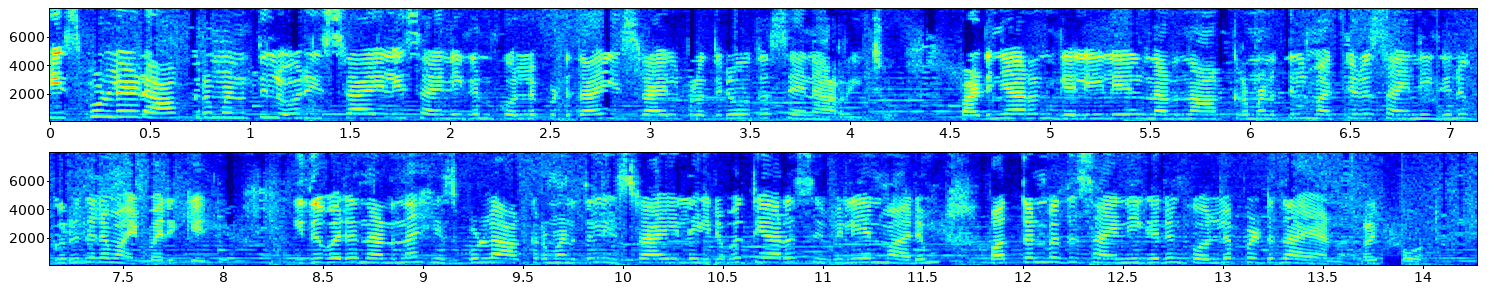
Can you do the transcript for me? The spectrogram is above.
ഹിസ്ബുള്ളയുടെ ആക്രമണത്തിൽ ഒരു ഇസ്രായേലി സൈനികൻ കൊല്ലപ്പെട്ടതായി ഇസ്രായേൽ പ്രതിരോധ സേന അറിയിച്ചു. പടിഞ്ഞാറൻ ഗലീലയിൽ നടന്ന ആക്രമണത്തിൽ മറ്റൊരു സൈനികന് ഗുരുതരമായി പരിക്കേറ്റു. ഇതുവരെ നടന്ന ഹിസ്ബുള്ള ആക്രമണത്തിൽ ഇസ്രായേലിലെ ഇരുപത്തിയാറ് സിവിലിയന്മാരും പത്തൊൻപത് സൈനികരും കൊല്ലപ്പെട്ടതായാണ് റിപ്പോർട്ട്.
